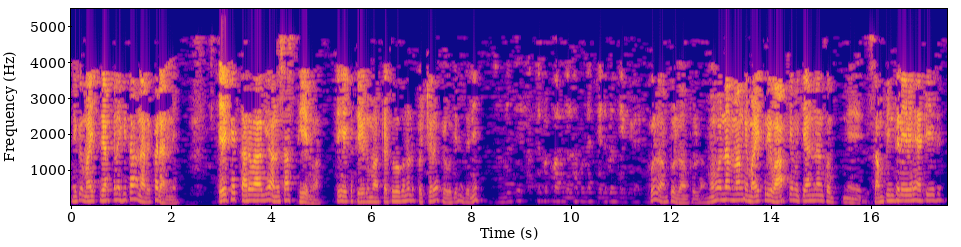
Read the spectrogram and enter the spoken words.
මේක මෛත්‍රියක් කියලා හිතානර කරන්නේ. ඒකෙත් අර වාගේ අනුසස් තියෙනවා. ඉතින් ඒක තේරුමක් ඇතුව කරනකොට කොච්චර ප්‍රයෝජනද නේ? පුළුවන් පුළුවන් පුළුවන්. මොහොනම් මම මේ මෛත්‍රී වාක්‍යෙම කියන්නම්කො මේ සම්පින්දණය වෙන හැටියට.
